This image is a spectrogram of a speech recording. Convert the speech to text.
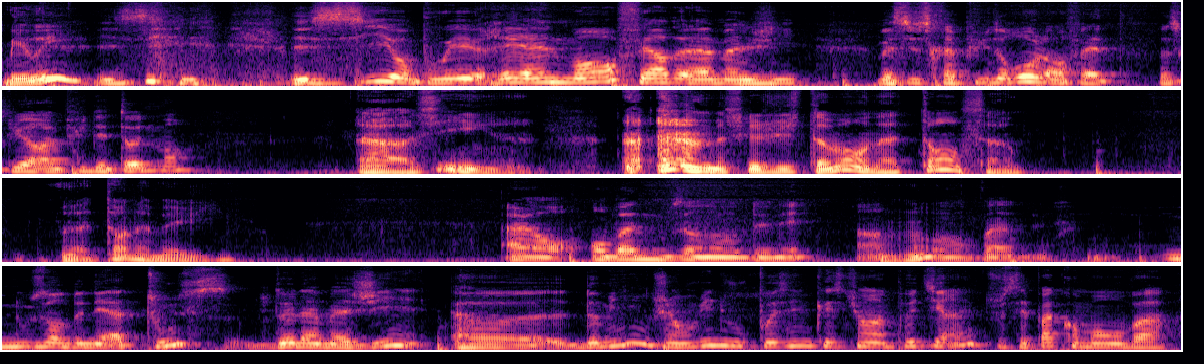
Mais oui. et si, et si on pouvait réellement faire de la magie? Mais ce serait plus drôle en fait, parce qu'il y aurait plus d'étonnement. Ah si. Parce que justement, on attend ça. On attend la magie. Alors, on va nous en donner. hein. Mhm. On va nous en donner à tous de la magie. Euh, Dominique, j'ai envie de vous poser une question un peu directe. Je ne sais pas comment on va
